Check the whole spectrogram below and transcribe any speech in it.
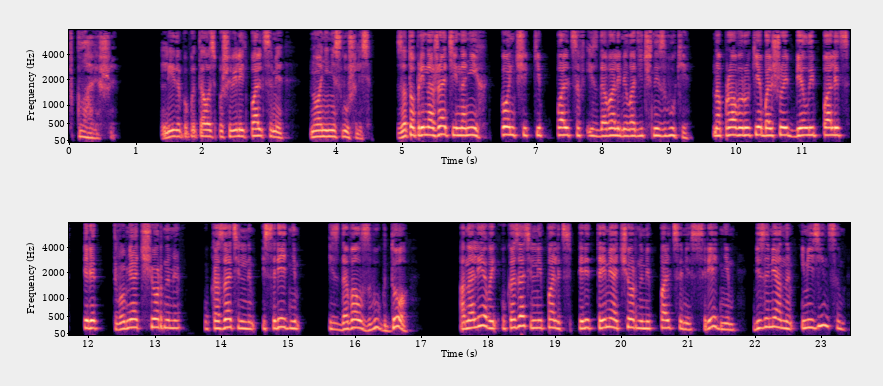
в клавиши. Лида попыталась пошевелить пальцами, но они не слушались. Зато при нажатии на них кончики пальцев издавали мелодичные звуки. На правой руке большой белый палец перед двумя черными, указательным и средним издавал звук «до», а на левой указательный палец перед тремя черными пальцами, средним, безымянным и мизинцем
